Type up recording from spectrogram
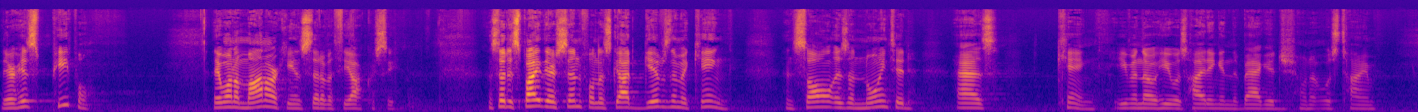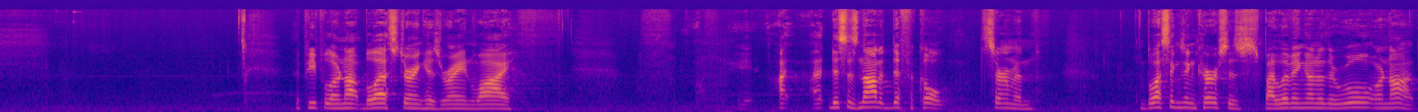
They're his people. They want a monarchy instead of a theocracy. And so, despite their sinfulness, God gives them a king. And Saul is anointed as king, even though he was hiding in the baggage when it was time. The people are not blessed during his reign. Why? I, I, this is not a difficult sermon. Blessings and curses by living under the rule or not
